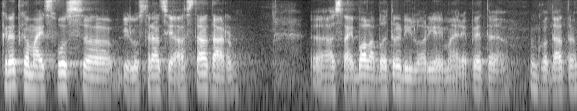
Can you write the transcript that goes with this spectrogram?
Cred că mai spus uh, ilustrația asta, dar uh, asta e boala bătrânilor, ei mai repetă încă o dată,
